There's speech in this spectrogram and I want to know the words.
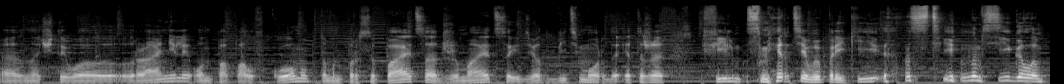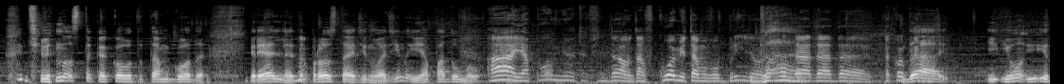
значит, его ранили, он попал в кому, потом он просыпается, отжимается, идет бить морды. Это же фильм «Смерти вопреки» с Стивеном Сигалом 90 какого-то там года. Реально, это просто один в один, и я подумал, А, я помню этот фильм. Да, он там в коме, там его брили. он- Да. да, да. да. Такой Да, прям- и, и, он- и-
